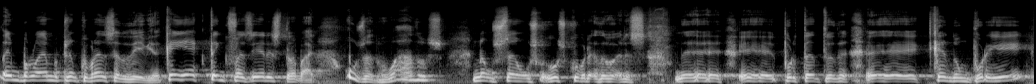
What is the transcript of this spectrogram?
Tem um problema, por exemplo, cobrança de dívida. Quem é que tem que fazer este trabalho? Os advogados, não são os, os cobradores, eh, eh, portanto, de, eh, que andam por aí,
